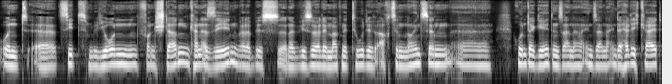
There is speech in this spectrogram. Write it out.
und äh, zieht Millionen von Sternen, kann er sehen, weil er bis einer visuelle Magnitude 18, 19 äh, runtergeht in seiner, in seiner, in der Helligkeit.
